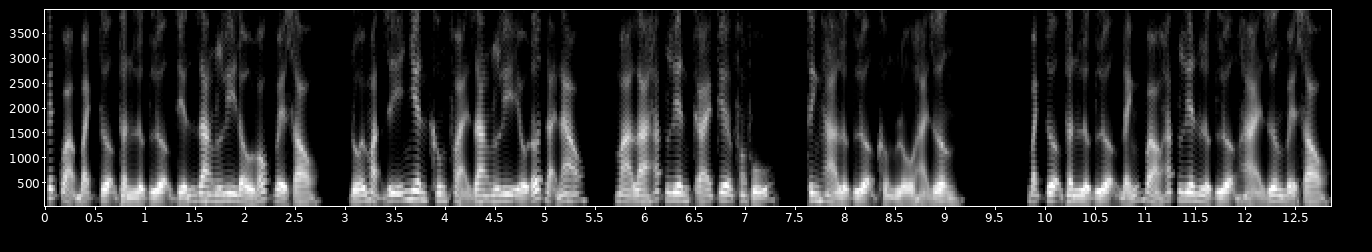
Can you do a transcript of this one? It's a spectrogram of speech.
Kết quả bạch tượng thần lực lượng tiến Giang Ly đầu góc về sau, đối mặt dĩ nhiên không phải Giang Ly yếu ớt đại não, mà là hắc liên cái kia phong phú, tinh hà lực lượng khổng lồ hải dương. Bạch tượng thần lực lượng đánh vào hắc liên lực lượng hải dương về sau,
